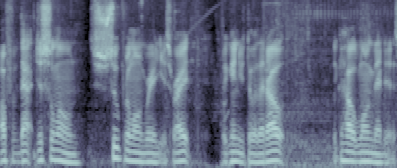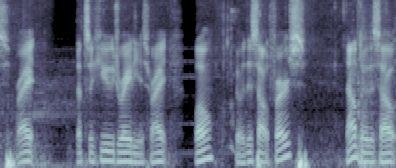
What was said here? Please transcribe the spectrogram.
Off of that just alone, super long radius, right? Again, you throw that out. Look at how long that is, right? That's a huge radius, right? Well, throw this out first. Now throw this out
